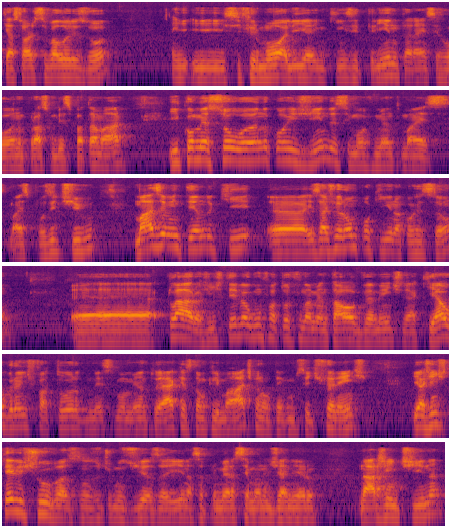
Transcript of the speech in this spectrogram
que a sorte se valorizou e, e se firmou ali em 15,30, né, encerrou o ano próximo desse patamar e começou o ano corrigindo esse movimento mais, mais positivo, mas eu entendo que uh, exagerou um pouquinho na correção. É, claro, a gente teve algum fator fundamental, obviamente, né, que é o grande fator nesse momento, é a questão climática, não tem como ser diferente. E a gente teve chuvas nos últimos dias aí, nessa primeira semana de janeiro, na Argentina,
